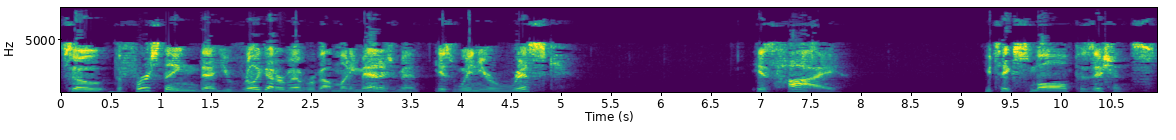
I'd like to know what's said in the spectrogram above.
So the first thing that you've really got to remember about money management is when your risk is high, you take small positions.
